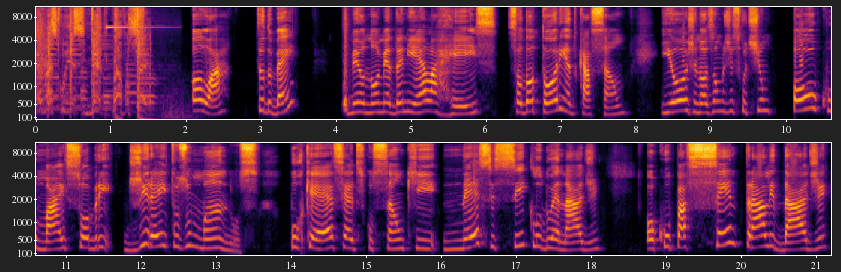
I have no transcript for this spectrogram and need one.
é mais conhecimento pra você. Olá, tudo bem? Meu nome é Daniela Reis, sou doutora em educação e hoje nós vamos discutir um pouco mais sobre direitos humanos, porque essa é a discussão que nesse ciclo do Enad ocupa centralidade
